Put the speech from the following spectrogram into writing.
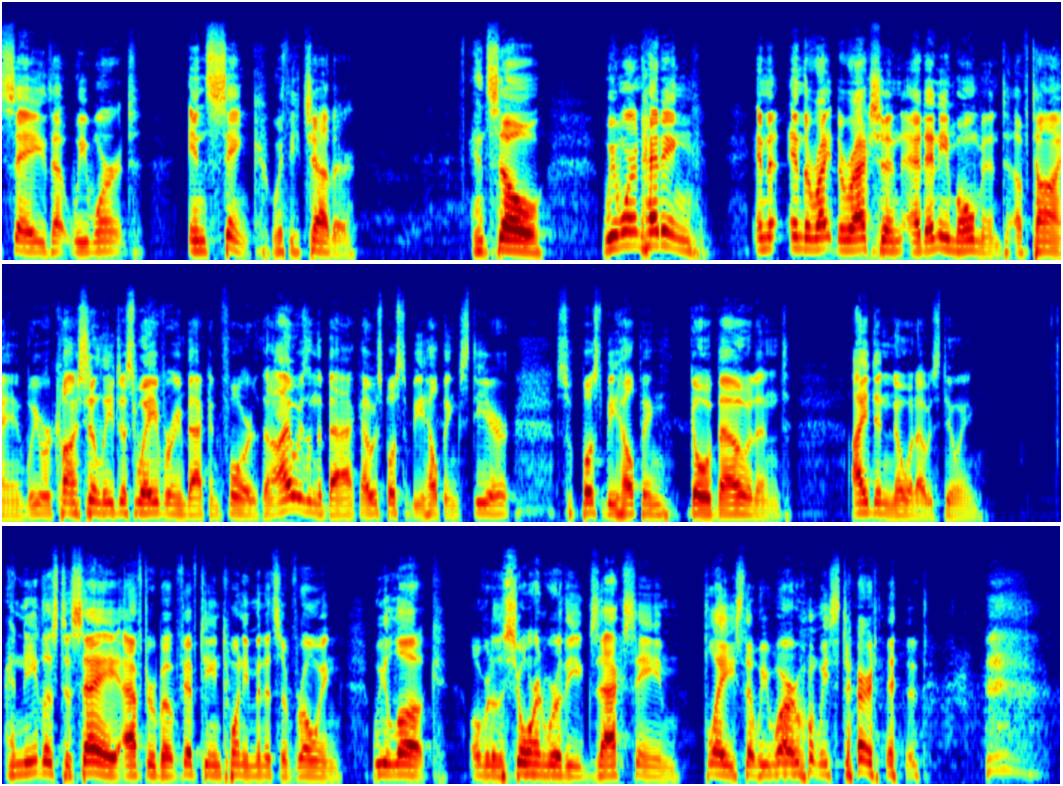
say that we weren't in sync with each other. And so we weren't heading in, in the right direction at any moment of time. We were constantly just wavering back and forth. And I was in the back. I was supposed to be helping steer, supposed to be helping go about, and I didn't know what I was doing. And needless to say, after about 15, 20 minutes of rowing, we look over to the shore and we're the exact same place that we were when we started.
